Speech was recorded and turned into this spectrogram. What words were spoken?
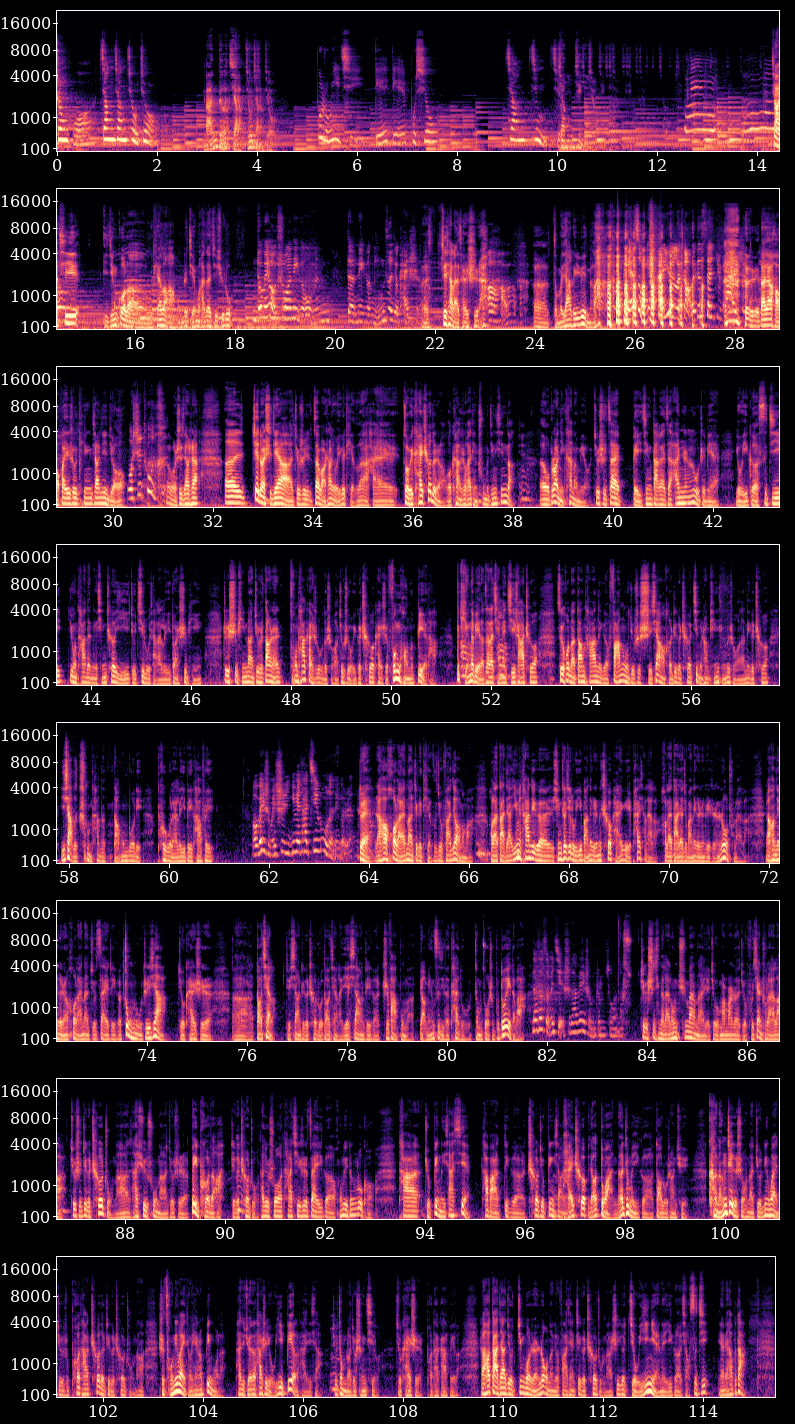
生活将将就就，难得讲究讲究，不如一起喋喋不休。将进酒，将进酒。假期已经过了五天了啊，我们这节目还在继续录，你都没有说那个我们的那个名字就开始了。呃，接下来才是，哦，好吧，好吧，呃，怎么押个韵呢？别总押韵了，搞得跟三句半似的。对，大家好，欢迎收听《将进酒我是兔子，》，我是江山。呃，这段时间啊，就是在网上有一个帖子啊，还作为开车的人啊，我看的时候还挺触目惊心的。嗯，呃，我不知道你看到没有，就是在北京，大概在安贞路这边有一个司机用他的那个行车仪就记录下来了一段视频。这个视频呢，就是当然从他开始录的时候，就是有一个车开始疯狂的别他。不停的别他，在他前面急刹车，最后呢，当他那个发怒，就是驶向和这个车基本上平行的时候呢，那个车一下子冲他的挡风玻璃泼过来了一杯咖啡。哦，为什么？是因为他记录了那个人。对，然后后来呢，这个帖子就发酵了嘛。后来大家，因为他这个行车记录仪把那个人的车牌给拍下来了，后来大家就把那个人给人肉出来了。然后那个人后来呢，就在这个众怒之下，就开始呃道歉了，就向这个车主道歉了，也向这个执法部门表明自己的态度，这么做是不对的吧？那他怎么解释他为什么这么做呢？这个事情的来龙去脉呢，也就慢慢的就浮现出来了。就是这个车主呢，他叙述呢，就是被迫的啊，这个车主他就说他其实在一个红绿灯路口，他就并了一下线，他把这个车就并向排车比较短的这么一个道路上去。可能这个时候呢，就另外就是泼他车的这个车主呢，是从另外一条线上并过来，他就觉得他是有意别了他一下，就这么着就生气了。就开始泼他咖啡了，然后大家就经过人肉呢，就发现这个车主呢是一个九一年的一个小司机，年龄还不大，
